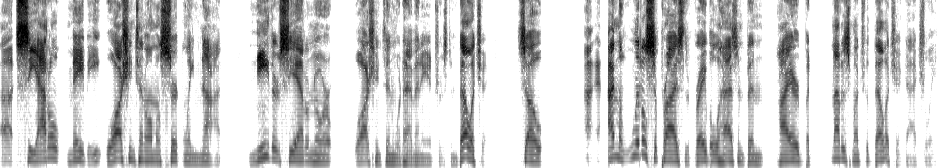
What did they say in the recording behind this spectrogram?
uh, Seattle maybe, Washington almost certainly not. Neither Seattle nor Washington would have any interest in Belichick. So I, I'm a little surprised that Vrabel hasn't been hired, but not as much with Belichick actually.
